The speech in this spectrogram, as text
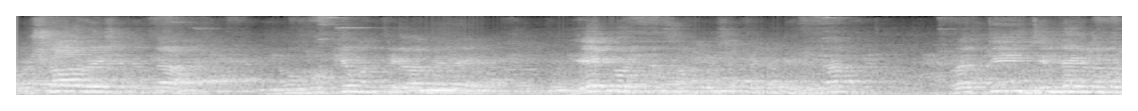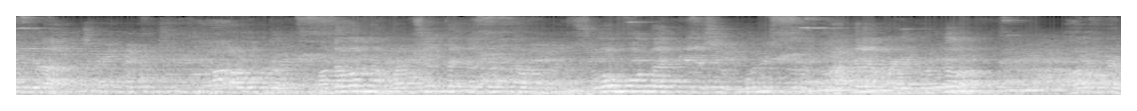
ವರ್ಷಾವೇಶದಿಂದ ನಮ್ಮ ಮುಖ್ಯಮಂತ್ರಿಗಳ ಮೇಲೆ ಏಕವಚನ ಸಂಭವಿಸತಕ್ಕಂಥದ್ದಿಲ್ಲ ಪ್ರತಿ ಜಿಲ್ಲೆಗಳಲ್ಲೂ ಕೂಡ ಆ ಒಂದು ಪದವನ್ನು ಬಳಸಿರ್ತಕ್ಕಂಥ ಸೋಮೋಟ ಕೇಸು ಪೊಲೀಸರು ದಾಖಲೆ ಮಾಡಿಕೊಂಡು ಅವರನ್ನು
